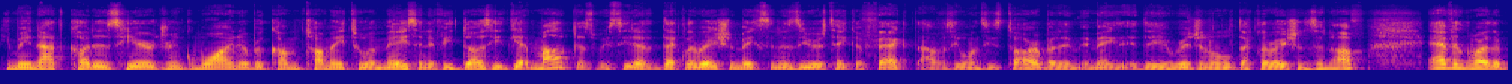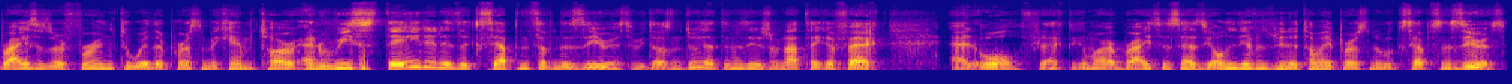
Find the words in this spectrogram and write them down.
he may not cut his hair, drink wine, or become Tomei to a meis, and if he does, he'd get Malchus. We see that the declaration makes the Naziris take effect, obviously once he's tar, but it, it makes the original declaration is enough. And the Brisa is referring to where the person became tar and restated his acceptance of Naziris. If he doesn't do that, the Naziris will not take effect at all. Gemara Brisa says the only difference between a Tomei person who accepts Naziris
